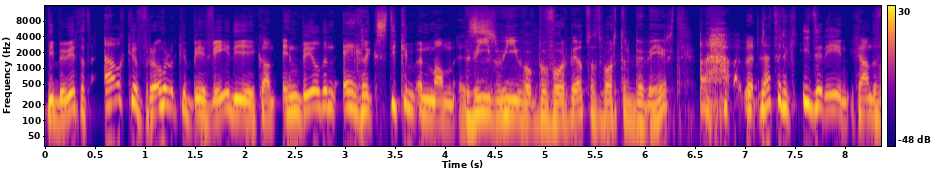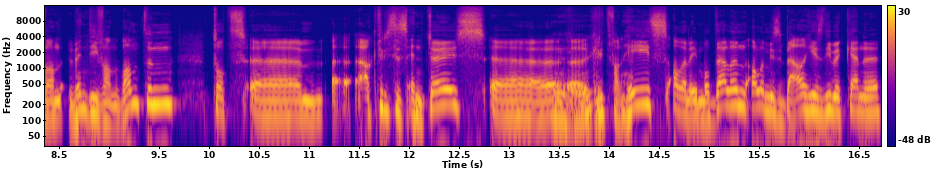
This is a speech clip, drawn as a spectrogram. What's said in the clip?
die beweert dat elke vrouwelijke BV die je kan inbeelden eigenlijk stiekem een man is. Wie, wie bijvoorbeeld? Wat wordt er beweerd? Uh, letterlijk iedereen, gaande van Wendy van Wanten tot uh, actrices in Thuis, uh, Griet van Hees, allerlei modellen, alle Miss België's die we kennen,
